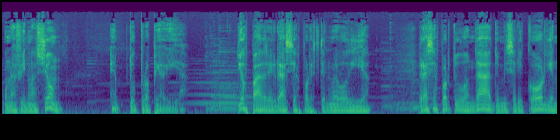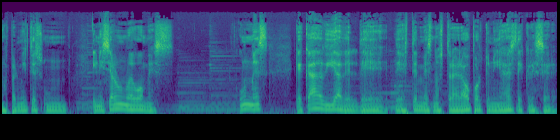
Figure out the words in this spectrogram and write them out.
una afirmación en tu propia vida. Dios Padre, gracias por este nuevo día. Gracias por tu bondad, tu misericordia. Nos permites un, iniciar un nuevo mes. Un mes que cada día del, de, de este mes nos traerá oportunidades de crecer.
